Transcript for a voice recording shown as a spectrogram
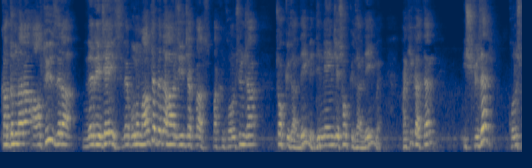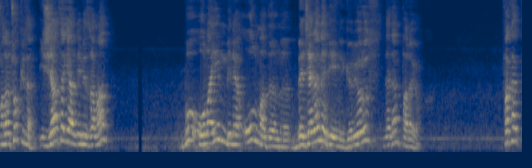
kadınlara 600 lira vereceğiz ve bunu Maltepe'de harcayacaklar. Bakın konuşunca çok güzel değil mi? Dinleyince çok güzel değil mi? Hakikaten iş güzel. Konuşmalar çok güzel. İcraata geldiğimiz zaman bu olayın bile olmadığını, beceremediğini görüyoruz. Neden? Para yok. Fakat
